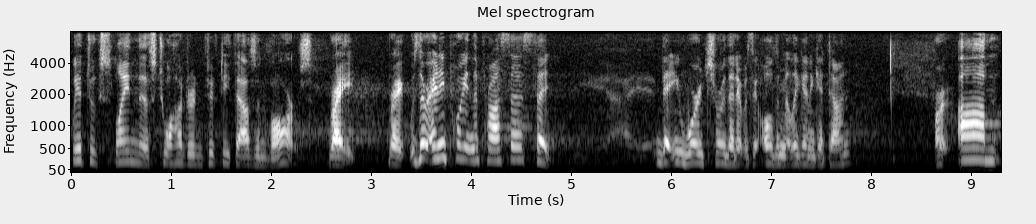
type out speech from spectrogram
We had to explain this to 150,000 VARs. Right, right. Was there any point in the process that, that you weren't sure that it was ultimately going to get done? Um,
